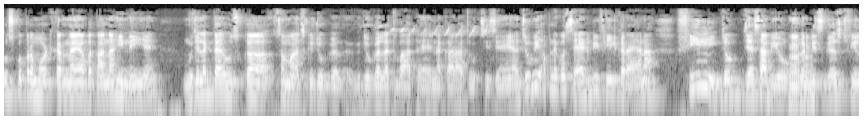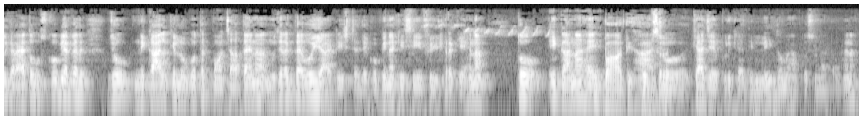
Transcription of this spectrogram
उसको प्रमोट करना या बताना ही नहीं है। मुझे लगता है उसका समाज की जो गल, जो गलत बात है नकारात्मक चीज़ें हैं या जो भी अपने को सैड भी फील कराया ना फील जो जैसा भी हो हम्म, अगर डिस्गस्ट हम्म। फील कराया तो उसको भी अगर जो निकाल के लोगों तक पहुंचाता है ना मुझे लगता है वही आर्टिस्ट है। देखो बिना किसी फ़िल्टर के है ना? तो एक गाना है बहुत ही हाँ जो क्या जयपुर क्या दिल्ली तो मैं आपको सुनाता हूँ है ना?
